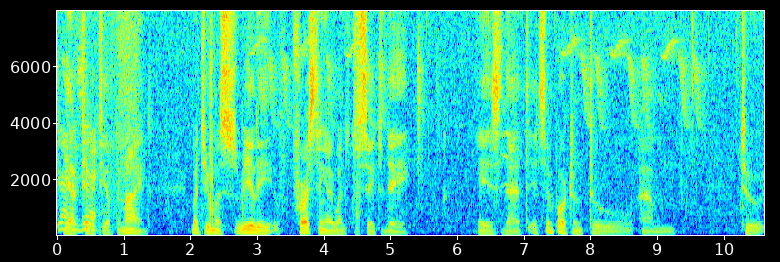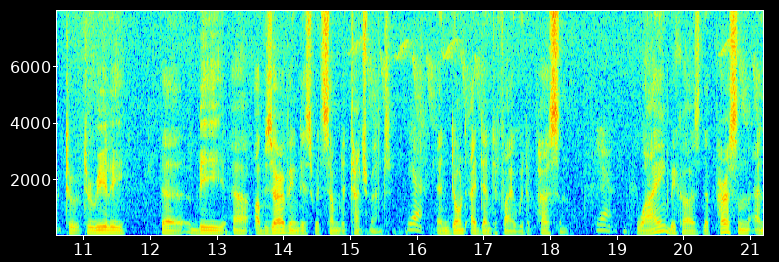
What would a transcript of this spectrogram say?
That the activity of the mind. But you must really, first thing I wanted to say today is that it's important to um, to to to really uh, be uh, observing this with some detachment Yeah and don't identify with a person. Yeah Why? Because the person and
